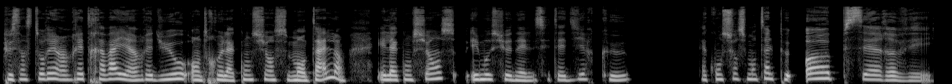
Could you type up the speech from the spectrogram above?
peut s'instaurer un vrai travail et un vrai duo entre la conscience mentale et la conscience émotionnelle. C'est-à-dire que la conscience mentale peut observer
